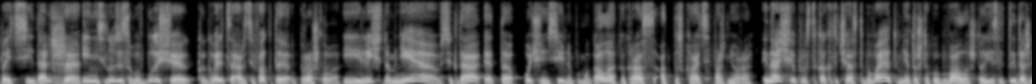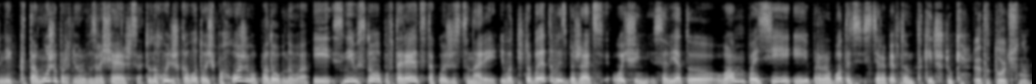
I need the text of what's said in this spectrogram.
пойти дальше и не тянуть за собой в будущее, как говорится, артефакты прошлого. И лично мне всегда это очень сильно помогало как раз отпускать партнера. Иначе просто как это часто бывает, у меня тоже такое бывало, что если ты даже не к тому же партнеру возвращаешься, то находишь кого-то очень похожего, подобного, и с ним снова повторяется такой же сценарий. И вот чтобы этого избежать, очень советую вам пойти и проработать с терапевтом какие-то штуки. Это точно.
